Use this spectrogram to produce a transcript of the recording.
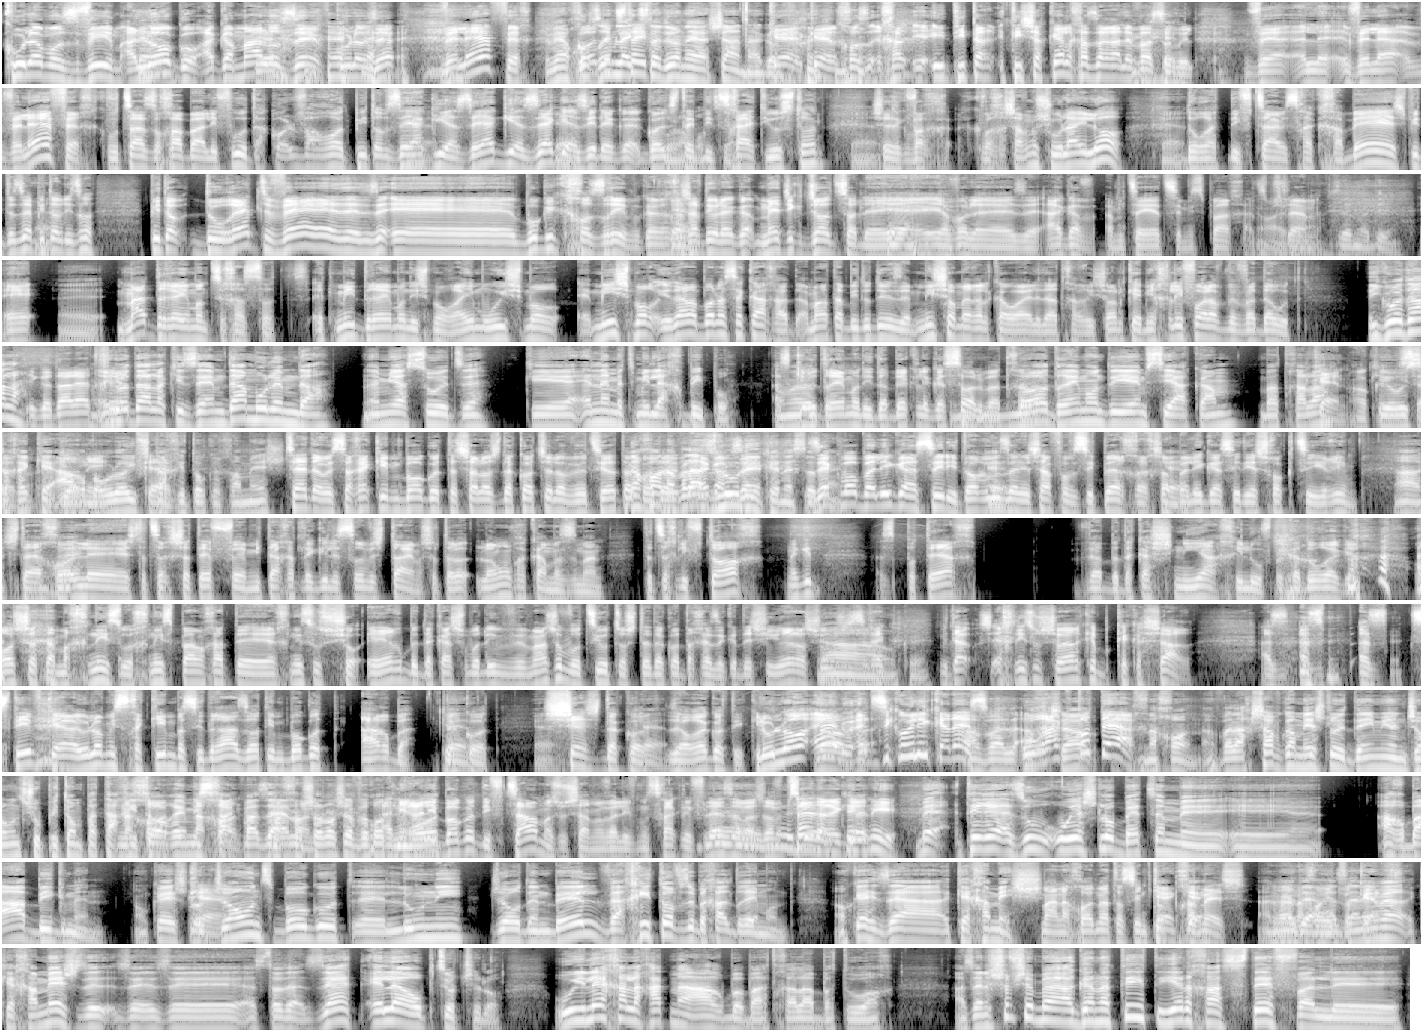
כולם עוזבים, הלוגו, הגמל כן. עוזב, כולם זה, ולהפך. והם חוזרים לאצטדיון הישן אגב. כן, כן, תישקל חזרה לווסרמיל. ול- ול- ולהפך, קבוצה זוכה באליפות, הכל ורוד, פתאום זה כן. יגיע, זה יגיע, זה יגיע, כן. אז הנה גולדן סטייט רוצים. ניצחה את יוסטון, כן. שכבר כבר חשבנו שאולי לא. כן. דורנט נפצע במשחק חמש, פתאום זה, כן. פתאום ניצחו, פתאום דורנט ובוגי חוזרים, ככה כן. חשבתי אולי גם מג'יק ג'ונסון אה, כן, יבוא לזה, אגב, המצייץ מספר אחת. זה מדהים. אה, אה, מה דריימונד צריך לעשות? את מי דריימונד ישמור? האם הוא ישמור? מי ישמור? יודע מה? בוא נעשה ככה, אמרת בידודים וזה, מי שומר על קוואי לדעתך ראשון? כי הם יחליפו עליו בוודאות. איגוודאלה. איגודלה יתחיל? איגוודאלה כי זה עמדה מול עמדה, הם יעשו את זה, כי אין להם את מי להחביא פה. אז כאילו דריימונד ידבק לגסול בהתחלה. לא, דריימונד יהיה עם סיאקם בהתחלה, כן, אוקיי, כי הוא ישחק כארבע, הוא לא יפתח כן. איתו כחמש. בסדר, הוא ישחק עם בוגו את השלוש דקות שלו ויוציא אותו. נכון. אבל אז לוני זה- ייכנס זה עדיין. כמו בליגה הסינית, אור כן. יוזן ישב פה וסיפר לך עכשיו כן. בליגה הסינית יש חוק צעירים. אה, שאתה זה- יכול, אה, שאתה צריך לשתף אה, מתחת לגיל 22, עכשיו אתה לא- לא אומרים לך כמה זמן, אתה צריך לפתוח, נגיד, אז פותח, ובדקה שנייה חילוף בכדורגל, או שאתה מכניס, הוא הכניס פעם אחת, אה, הכניסו שוער בדקה 80 ומשהו והוציאו אותו שתי דקות אחרי זה, כדי שיהיה רשום אה, ששיחק, אוקיי. הכניסו שוער כקשר, אז סטיב קר, היו לו משחקים בסדרה הזאת עם בוגוט ארבע כן. דקות, שש דקות, כן. זה הורג אותי. כאילו לא, אין, אבל- אין סיכוי להיכנס, אבל הוא רק פותח. נכון, אבל עכשיו גם יש לו את דמיאן ג'ונס שהוא פתאום פתח איתו נכון, הרי משחק נכון, ואז היה לו נכון. שלוש עבירות נראה לי. בוגוט נפצע או משהו שם, אבל משחק לפני זה, אה, משהו, לא בסדר, כן. הגיוני. תראה, אז הוא יש לו בעצם אה, אה, ארבעה big men. אוקיי, יש לו כן. ג'ונס, בוגוט, לוני, ג'ורדן בל, והכי טוב זה בכלל דריימונד. אוקיי, זה ה- כחמש. מה, אנחנו עוד מעט עושים כן, טופ כן. חמש. אני יודע, אז אני. אומר, כחמש זה, זה, זה, אז אתה יודע, זה, אלה האופציות שלו. הוא ילך על אחת מהארבע בהתחלה בטוח. אז אני חושב שבהגנתית יהיה לך סטף על, אה,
